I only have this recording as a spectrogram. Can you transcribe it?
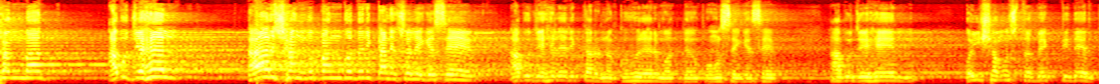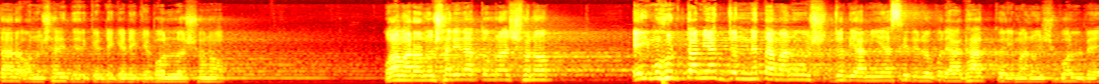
সংবাদ আবু জেহেল তার সাঙ্গপাঙ্গদের কানে চলে গেছে। আবু জেহেলের কারণে কুহুরের মধ্যেও পৌঁছে গেছে। আবু জেহেল ওই সমস্ত ব্যক্তিদের, তার অনুসারীদেরকে ডেকে ডেকে বলল, শোনো, ও আমার অনুসারীরা, তোমরা শোনো এই মুহূর্তে আমি একজন নেতা মানুষ, যদি আমি ইয়াসিরের ওপরে আঘাত করি, মানুষ বলবে,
